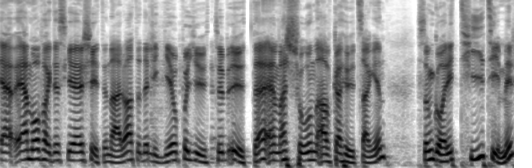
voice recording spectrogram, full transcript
Jeg, jeg må faktisk eh, skyte inn der òg at det ligger jo på YouTube ute en versjon av Kahoot-sangen som går i ti timer,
